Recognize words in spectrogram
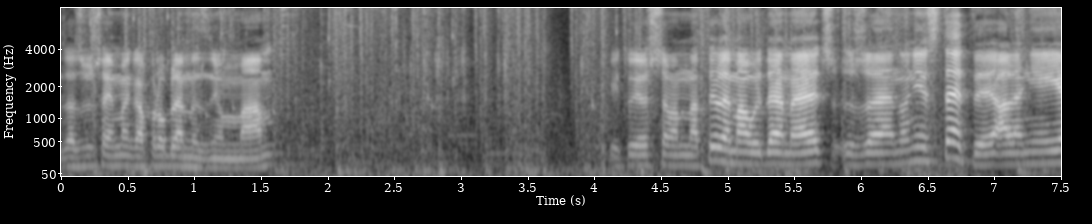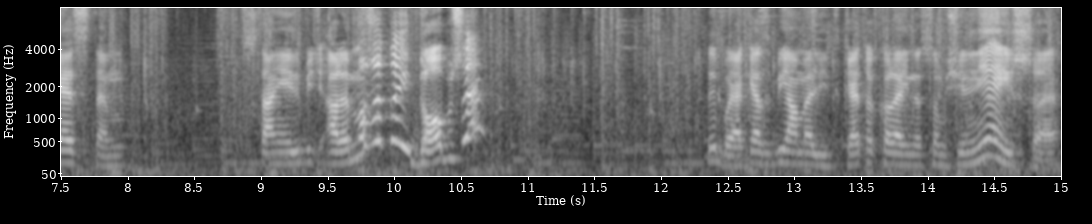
Zazwyczaj mega problemy z nią mam. I tu jeszcze mam na tyle mały damage, że no niestety, ale nie jestem w stanie zbić. Ale może to i dobrze? Ty, bo jak ja zbijam elitkę, to kolejne są silniejsze.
